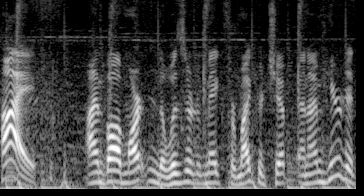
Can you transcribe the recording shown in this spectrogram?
Hi, I'm Bob Martin, the Wizard of Make for Microchip, and I'm here to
